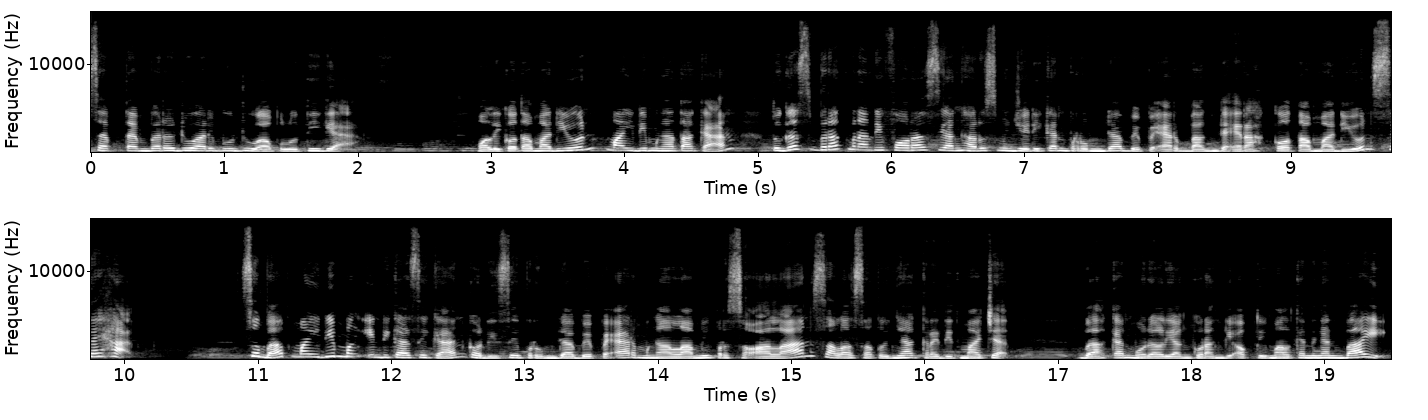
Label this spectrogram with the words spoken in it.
September 2023. Wali Kota Madiun, Maidi mengatakan, tugas berat menanti Forest yang harus menjadikan Perumda BPR Bank Daerah Kota Madiun sehat. Sebab Maidi mengindikasikan kondisi Perumda BPR mengalami persoalan salah satunya kredit macet bahkan modal yang kurang dioptimalkan dengan baik.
